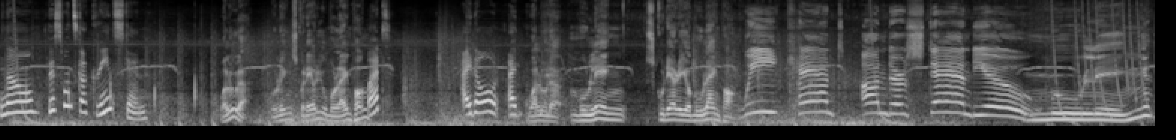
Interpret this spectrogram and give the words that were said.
No, this one's got green skin. Waluda, muling scuderio mulangpong. What? I don't. I. Waluda, muling scuderio mulangpong. We can't understand you! Muling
